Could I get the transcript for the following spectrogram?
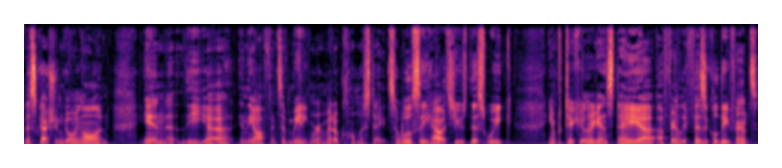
discussion going on in the uh, in the offensive meeting room at Oklahoma State. So we'll see how it's used this week, in particular against a uh, a fairly physical defense.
